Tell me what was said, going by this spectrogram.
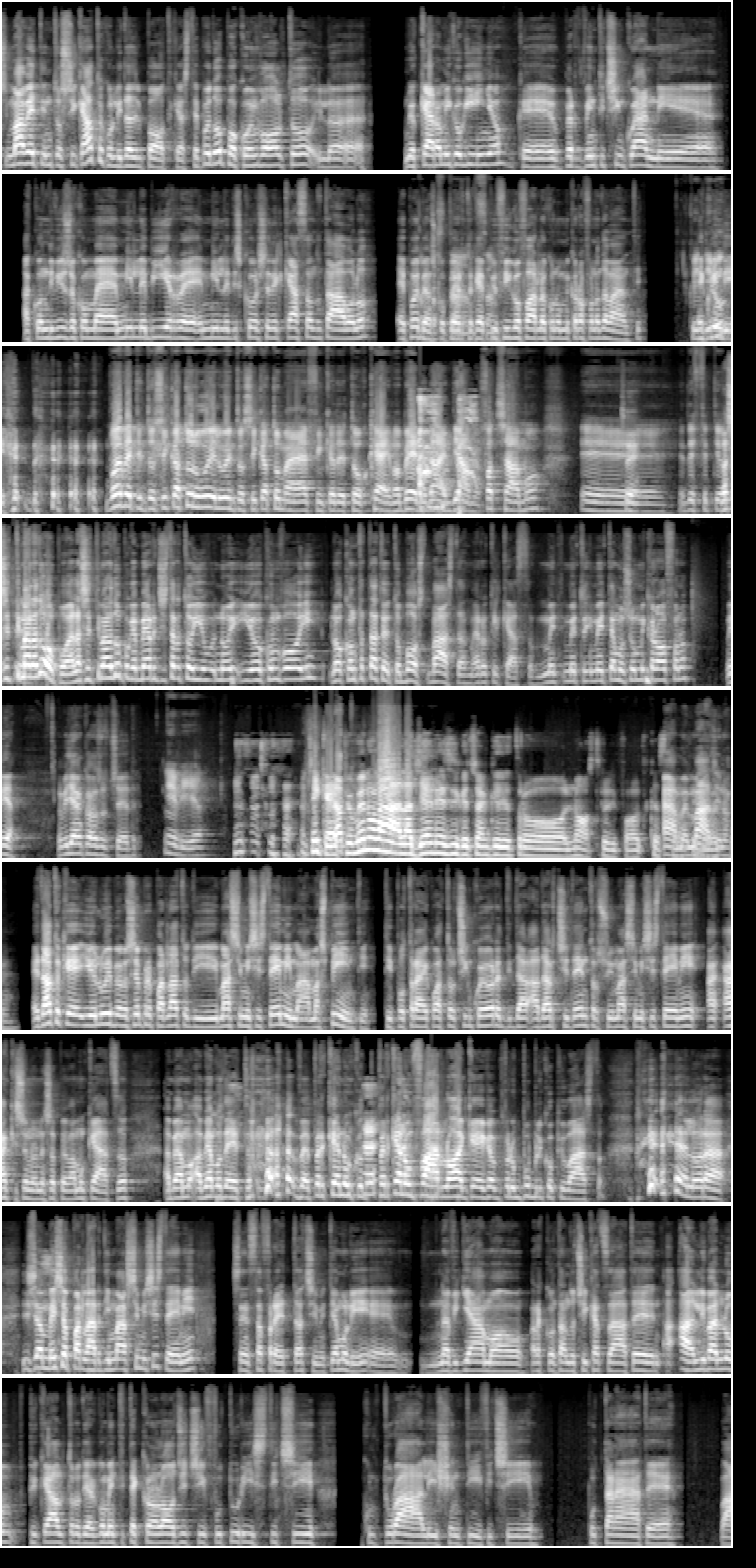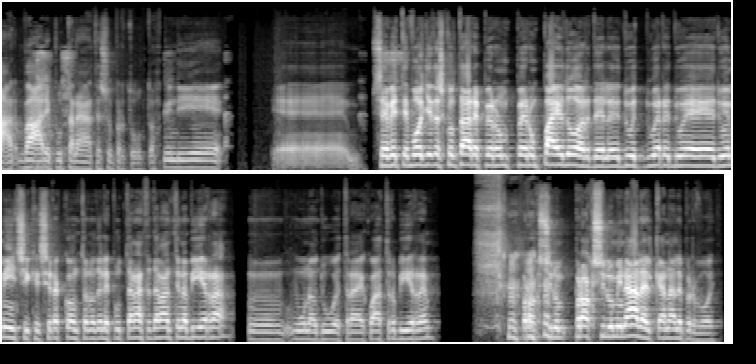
m'avete intossicato con l'idea del podcast e poi dopo ho coinvolto il mio caro amico Ghigno che per 25 anni eh, ha condiviso con me mille birre e mille discorsi del cazzo a tavolo e poi abbiamo scoperto che è Abbastanza. più figo farlo con un microfono davanti. Quindi, e quindi... lui- voi avete intossicato lui, lui ha intossicato me finché ha detto ok, va bene, dai, andiamo, facciamo. E... Ed effettivamente... La settimana dopo, eh, la settimana dopo che abbiamo registrato io, noi- io con voi, l'ho contattato e ho detto, boh, basta, mi hai rotto il cazzo, met- mettiamo su un microfono, via, e vediamo cosa succede. E via. Sì, che è Dato- più o meno la, la genesi che c'è anche dietro il nostro di podcast. Ah, ma immagino. perché- E dato che io e lui abbiamo sempre parlato di massimi sistemi, ma, ma spinti, tipo 3, 4, 5 ore di da- a darci dentro sui massimi sistemi, a- anche se non ne sapevamo un cazzo, abbiamo, abbiamo detto, beh, perché, non, perché non farlo anche per un pubblico più vasto? E allora ci siamo messi a parlare di massimi sistemi, senza fretta, ci mettiamo lì e navighiamo raccontandoci cazzate a, a livello più che altro di argomenti tecnologici, futuristici, culturali, scientifici, puttanate, var- varie puttanate soprattutto. Quindi eh, se avete voglia di ascoltare per un, per un paio d'ore delle due, due- due- due amici che si raccontano delle puttanate davanti a una birra, eh, una, due, tre, quattro birre, Proxy, Proxy Luminale è il canale per voi.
